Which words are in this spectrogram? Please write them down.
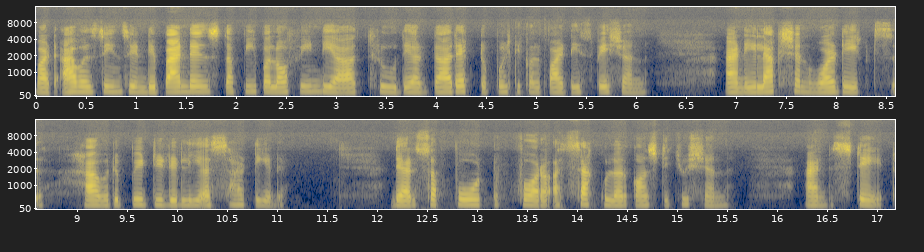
But ever since independence, the people of India, through their direct political participation and election verdicts, have repeatedly asserted their support for a secular constitution and state.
